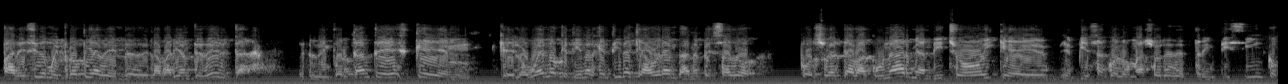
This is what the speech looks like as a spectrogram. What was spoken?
parecido, muy propia de, la variante Delta. Lo importante es que que lo bueno que tiene Argentina que ahora han empezado por suerte a vacunar, me han dicho hoy que empiezan con los mayores de 35,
